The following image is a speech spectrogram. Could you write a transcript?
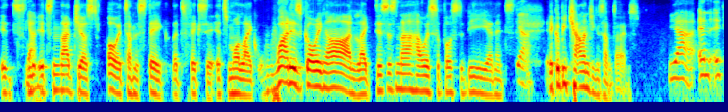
It's yeah. it's not just oh it's a mistake. Let's fix it. It's more like what is going on? Like this is not how it's supposed to be. And it's yeah. it could be challenging sometimes. Yeah. And, it,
